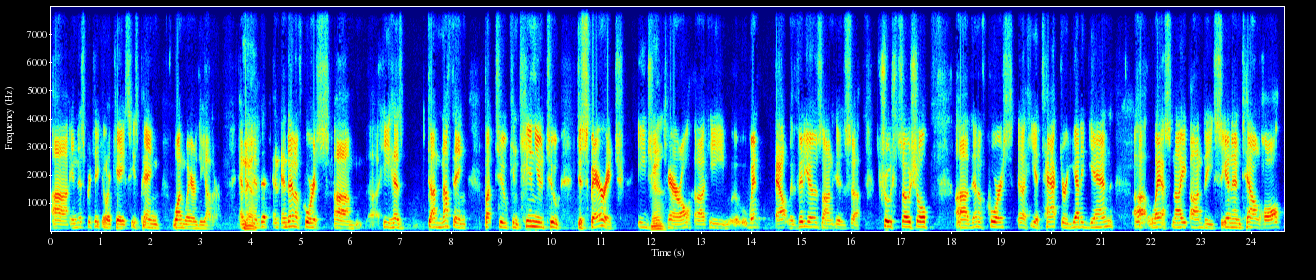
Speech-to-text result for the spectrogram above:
Uh, in this particular case, he's paying one way or the other, and yeah. and, and, and, then of course um, uh, he has done nothing but to continue to disparage E. Jean yeah. Carroll. Uh, he went out with videos on his Truth Social. Uh, then, of course, uh, he attacked her yet again uh, last night on the CNN town hall,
